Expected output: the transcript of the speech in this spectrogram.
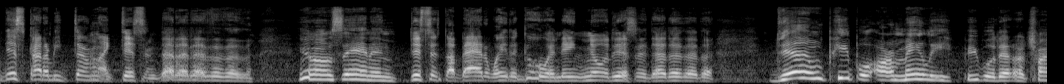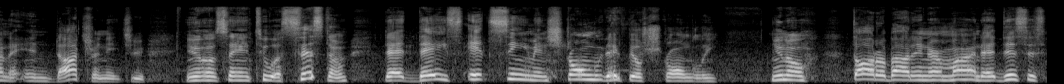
this got to be done like this, and da da da da da. You know what I'm saying? And this is the bad way to go, and they know this, and da da da da. Them people are mainly people that are trying to indoctrinate you. You know what I'm saying? To a system that they it seeming strongly they feel strongly, you know, thought about in their mind that this is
